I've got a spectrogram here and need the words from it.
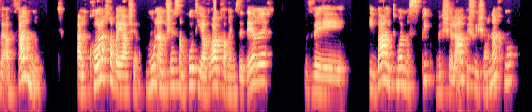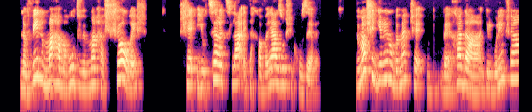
ועבדנו על כל החוויה שלה מול אנשי סמכות, היא עברה כבר עם זה דרך, והיא באה אתמול מספיק בשלה בשביל שאנחנו נבין מה המהות ומה השורש שיוצר אצלה את החוויה הזו שחוזרת. ומה שגילינו באמת שבאחד הגלגולים שלה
